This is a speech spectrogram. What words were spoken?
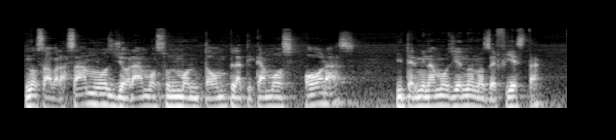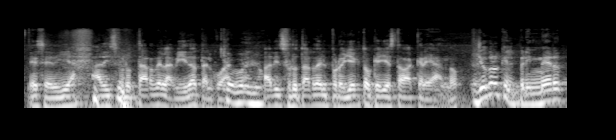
Nos abrazamos, lloramos un montón, platicamos horas y terminamos yéndonos de fiesta ese día a disfrutar de la vida tal cual, Qué bueno. a disfrutar del proyecto que ella estaba creando. Yo creo que el primer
